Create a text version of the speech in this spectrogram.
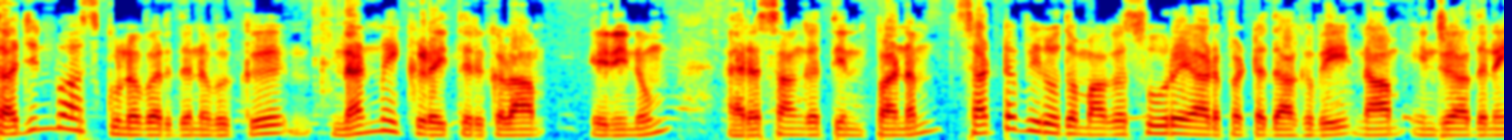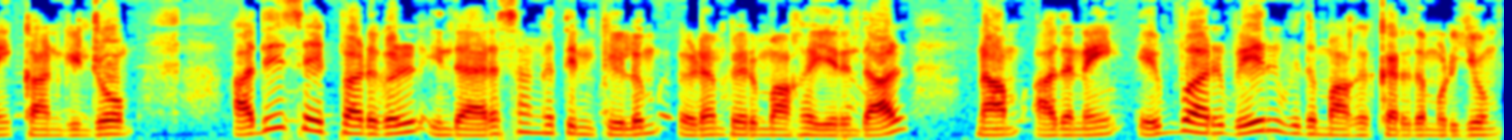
சஜின்வாஸ் குணவர்தனவுக்கு நன்மை கிடைத்திருக்கலாம். எனினும் அரசாங்கத்தின் பணம் சட்டவிரோதமாக சூறையாடப்பட்டதாகவே நாம் இன்று அதனை காண்கின்றோம். அதே செயற்பாடுகள் இந்த அரசாங்கத்தின் கீழும் இடம்பெறுமாக இருந்தால் நாம் அதனை எவ்வாறு வேறு விதமாக கருத முடியும்?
